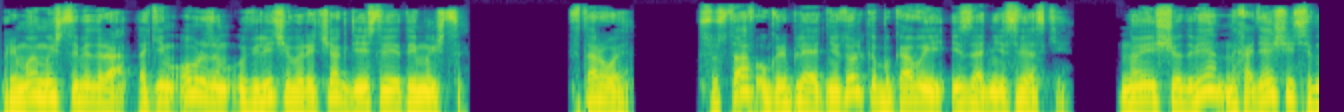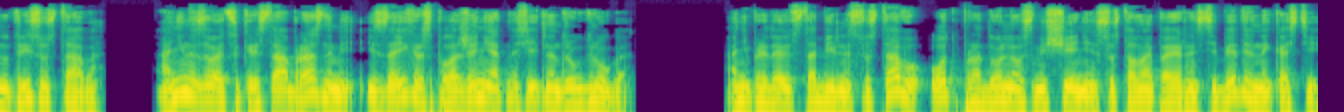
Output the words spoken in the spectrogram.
прямой мышцы бедра, таким образом увеличивая рычаг действия этой мышцы. Второе. Сустав укрепляет не только боковые и задние связки, но еще две, находящиеся внутри сустава. Они называются крестообразными из-за их расположения относительно друг друга. Они придают стабильность суставу от продольного смещения суставной поверхности бедренной кости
